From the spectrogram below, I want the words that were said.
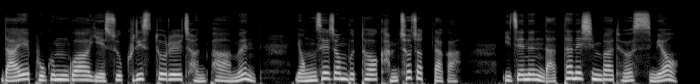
나의 복음과 예수 그리스도를 전파함은 영세전부터 감춰졌다가 이제는 나타내신 바 되었으며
